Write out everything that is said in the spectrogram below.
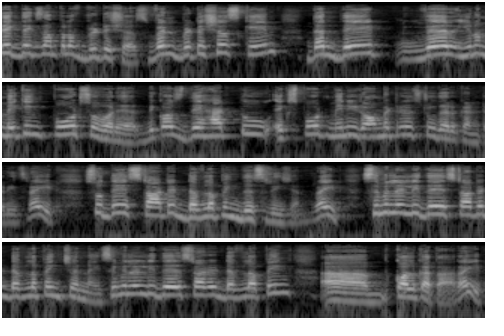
take the example of britishers. When britishers came then they were you know making ports over here because they had to export many raw materials to their countries right? So they started developing this region right? Similarly they started developing chennai. Similarly they started developing uh, kolkata right?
